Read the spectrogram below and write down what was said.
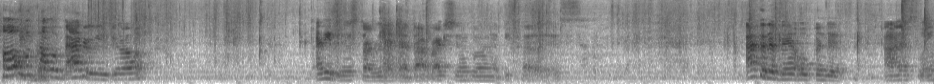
Oh, y'all. I need to just start reading the directions on it because I could have been opened it, honestly,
